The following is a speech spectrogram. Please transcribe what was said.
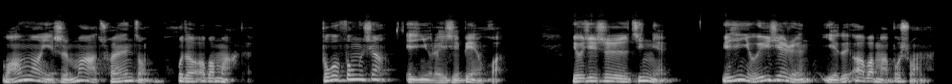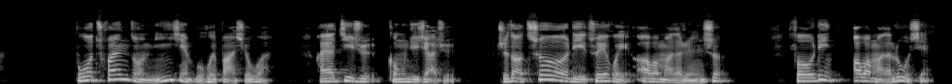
往往也是骂川总或者奥巴马的，不过风向已经有了一些变化，尤其是今年。已经有一些人也对奥巴马不爽了，不过川总明显不会罢休啊，还要继续攻击下去，直到彻底摧毁奥巴马的人设，否定奥巴马的路线，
